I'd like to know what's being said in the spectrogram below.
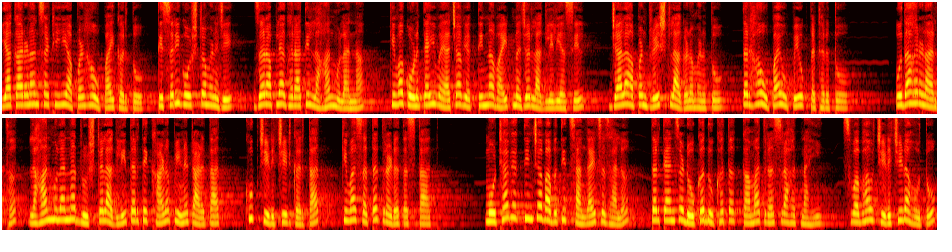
या कारणांसाठीही आपण हा उपाय करतो. तिसरी गोष्ट म्हणजे जर आपल्या घरातील लहान मुलांना किंवा कोणत्याही वयाच्या व्यक्तींना वाईट नजर लागलेली असेल ज्याला आपण दृष्ट लागणं म्हणतो तर हा उपाय उपयुक्त ठरतो. उदाहरणार्थ लहान मुलांना दृष्ट लागली तर ते खाणं पिणं टाळतात खूप चिडचिड करतात किंवा सतत रडत असतात. मोठ्या व्यक्तींच्या बाबतीत सांगायचं झालं तर त्यांचं डोकं दुखतं कामात रस राहत नाही. स्वभाव चिडचिडा होतो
